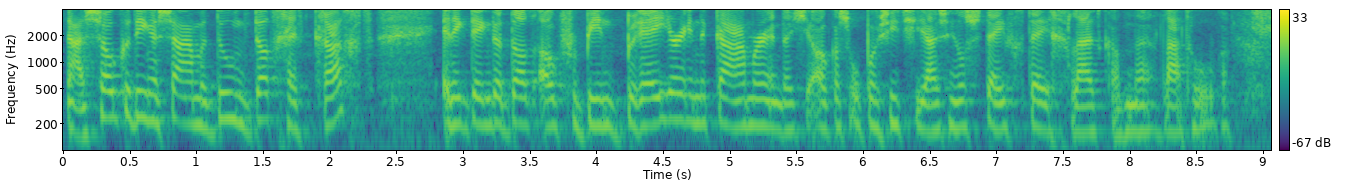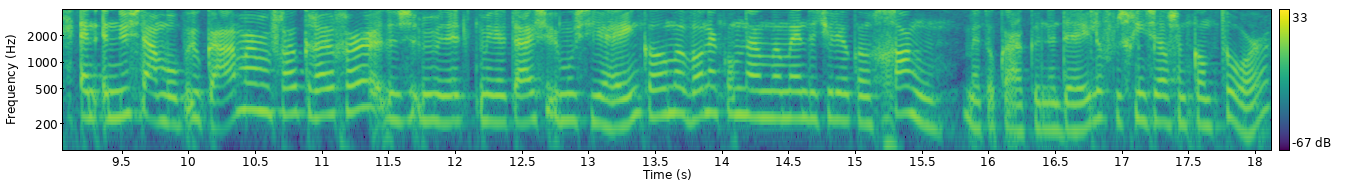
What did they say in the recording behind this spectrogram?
Nou, zulke dingen samen doen, dat geeft kracht. En ik denk dat dat ook verbindt breder in de Kamer. En dat je ook als oppositie juist een heel stevig tegengeluid kan laten horen. En, en, nu staan we op uw Kamer, mevrouw Kreuger. Dus meneer, meneer Thijssen, u moest hierheen komen. Wanneer komt nou een moment dat jullie ook een gang met elkaar kunnen delen? Of misschien zelfs een kantoor?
